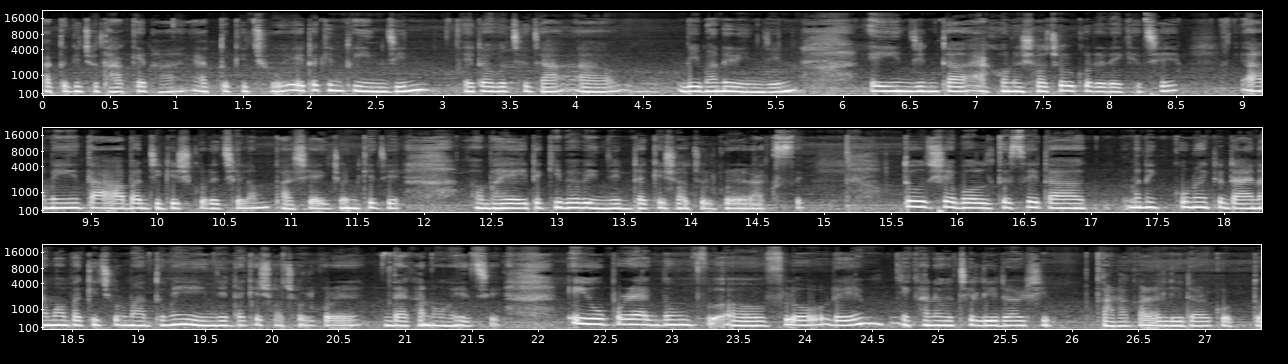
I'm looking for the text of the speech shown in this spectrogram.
এত কিছু থাকে না, এত কিছু। এটা কিন্তু ইঞ্জিন, এটা হচ্ছে যা বিমানের ইঞ্জিন। এই ইঞ্জিনটা এখনও সচল করে রেখেছে। আমি তা আবার জিজ্ঞেস করেছিলাম পাশে একজনকে যে, ভাইয়া, এটা কীভাবে ইঞ্জিনটাকে সচল করে রাখছে? তো সে বলতেছে এটা মানে কোনো একটা ডায়নামা বা কিছুর মাধ্যমে এই ইঞ্জিনটাকে সচল করে দেখানো হয়েছে। এই উপরে একদম ফ্লোরে এখানে হচ্ছে লিডারশিপ কারা কারা লিডার করতো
